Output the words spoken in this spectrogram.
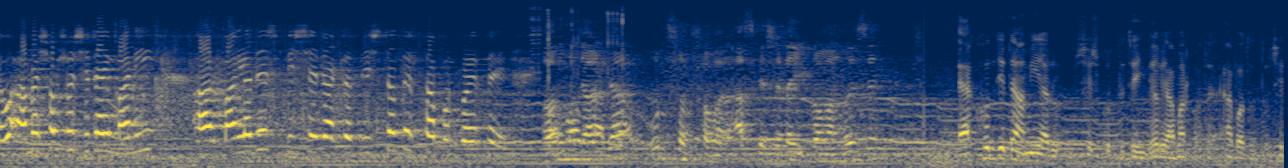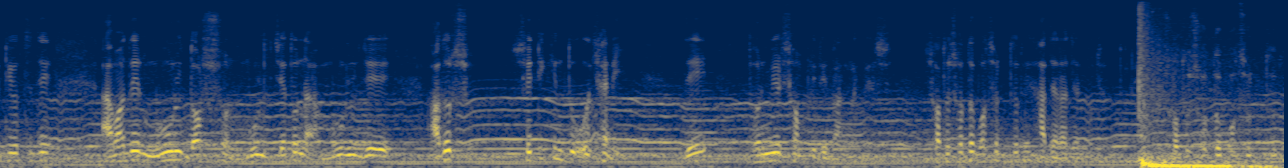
এবং আমরা সবসময় সেটাই মানি আর বাংলাদেশ বিশ্বে এটা একটা দৃষ্টান্ত স্থাপন করেছে। ধর্ম যার যার উৎসব সবার। আজকে সেটাই প্রমাণ হয়েছে। এখন যেটা আমি আর শেষ করতে চাই এইভাবে আমার কথা আপাতত সেটি হচ্ছে যে আমাদের মূল দর্শন মূল চেতনা মূল যে আদর্শ সেটি কিন্তু ওইখানেই যে ধর্মীয় সম্প্রীতি বাংলাদেশ শত শত বছর ধরে হাজার হাজার বছর ধরে। শত শত বছর ধরে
